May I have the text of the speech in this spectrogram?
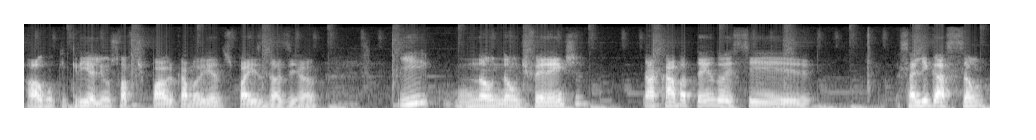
algo que cria ali um soft power com a maioria dos países da ASEAN. E não, não diferente, acaba tendo esse, essa ligação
